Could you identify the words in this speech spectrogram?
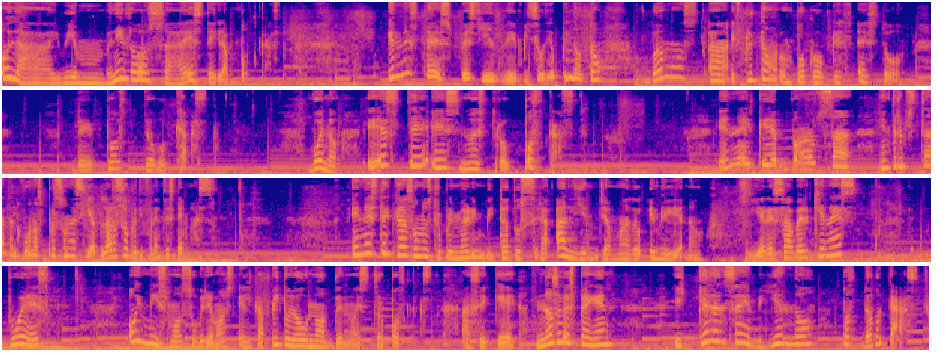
Hola y bienvenidos a este gran podcast. En esta especie de episodio piloto vamos a explicar un poco qué es esto de Post Double Cast. Bueno, este es nuestro podcast en el que vamos a entrevistar a algunas personas y hablar sobre diferentes temas. En este caso, nuestro primer invitado será alguien llamado Emiliano. ¿Quieres saber quién es? Pues hoy mismo subiremos el capítulo 1 de nuestro podcast. Así que no se despeguen y quédense viendo Post Doublecast.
